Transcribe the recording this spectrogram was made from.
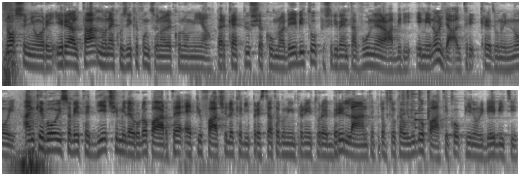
No signori, in realtà non è così che funziona l'economia, perché più si accumula debito, più si diventa vulnerabili e meno gli altri credono in noi. Anche voi se avete 10.000 euro da parte è più facile che li prestate ad un imprenditore brillante piuttosto che a un ludopatico pieno di debiti.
